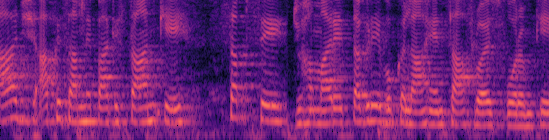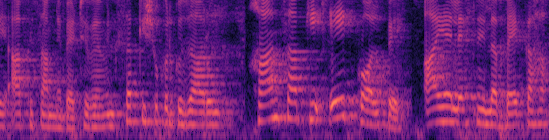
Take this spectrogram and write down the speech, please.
आज आपके सामने पाकिस्तान के सबसे, जो हमारे तगड़े वकला हैं, इंसाफ लॉयर्स फोरम के आपके सामने बैठे हुए हैं। उनकी सबकी शुक्रगुजार हूँ। खान साहब की एक कॉल पे आईएलएफ ने लब्बैक कहा,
